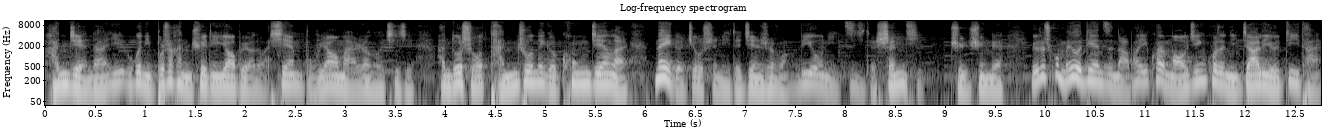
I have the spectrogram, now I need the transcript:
很简单，一如果你不是很确定要不要的话，先不要买任何器械。很多时候腾出那个空间来，那个就是你的健身房，利用你自己的身体去训练。有的时候没有垫子，哪怕一块毛巾，或者你家里有地毯，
